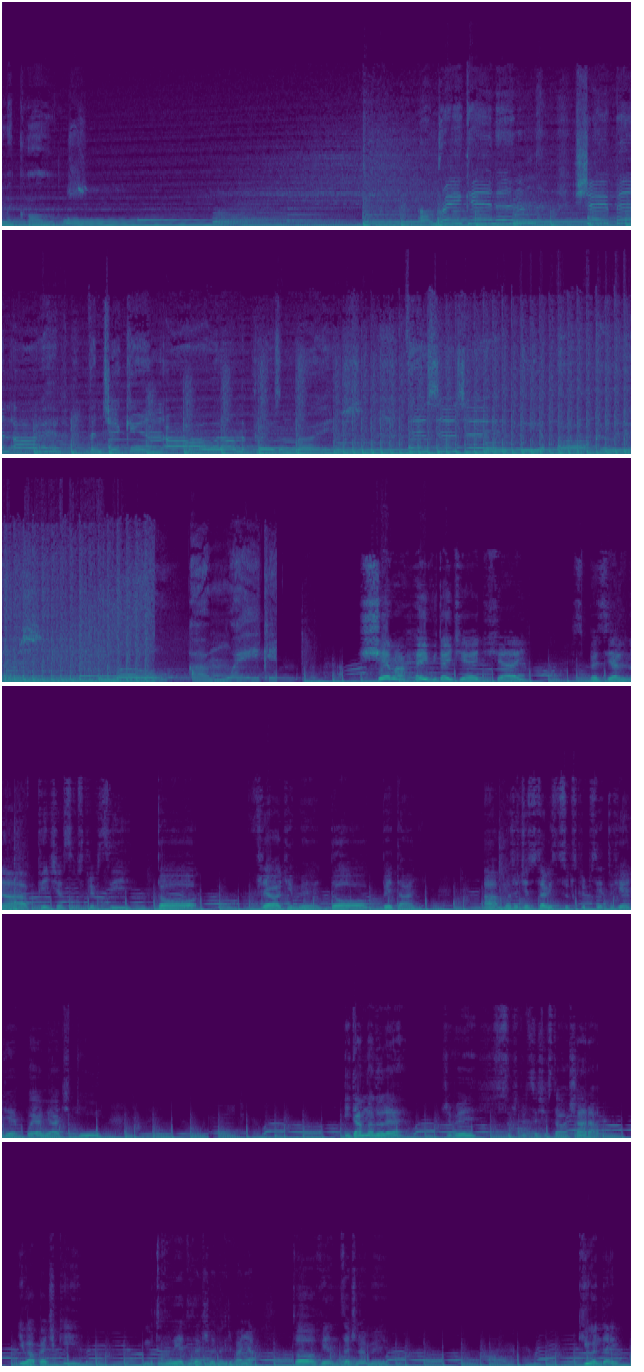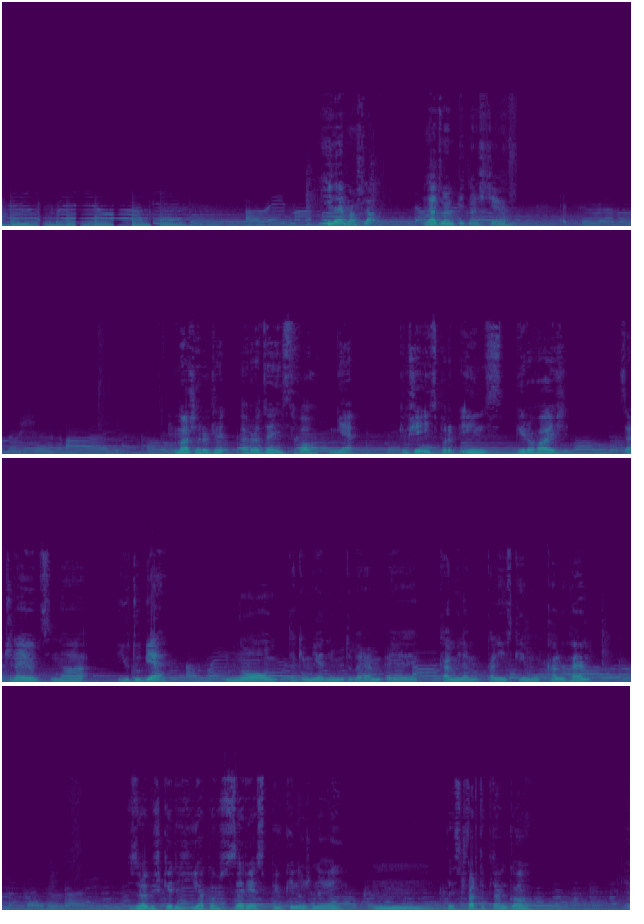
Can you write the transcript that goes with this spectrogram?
chemicals. I'm breaking in, shaping up, then checking out on the prison. This is it, the apocalypse. I'm waking. Siema, hej, witajcie dzisiaj specjalna 50 subskrypcji to przechodzimy do pytań a, możecie zostawić subskrypcję, tu się będzie pojawiać, tu. I tam na dole, żeby subskrypcja się stała szara. I łapeczki motywuje do dalszego nagrywania. To więc zaczynamy. Q&A Ile masz lat? Lat mam 15. Masz rodze rodzeństwo? Nie. Kim się inspir inspirowałeś zaczynając na YouTubie? No, takim jednym YouTuberem, y Kamilem Kalińskim, Kaluchem. Zrobisz kiedyś jakąś serię z piłki nożnej? Mm, to jest czwarte pytanko.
